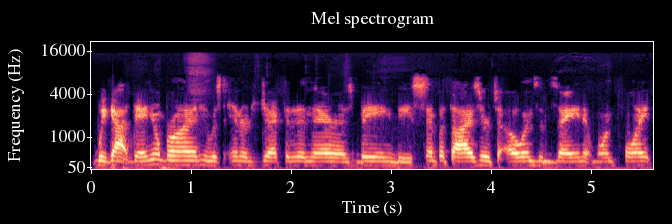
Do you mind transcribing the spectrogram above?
We got Daniel Bryan, who was interjected in there as being the sympathizer to Owens and Zayn at one point,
